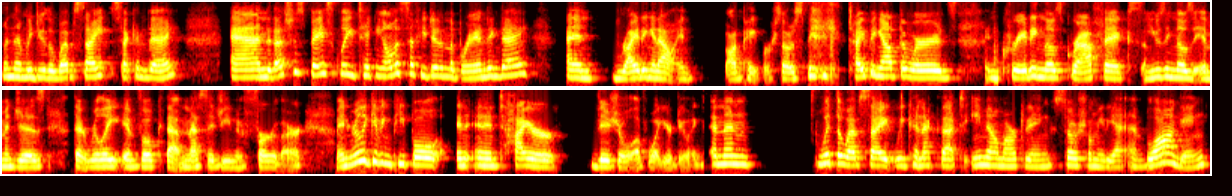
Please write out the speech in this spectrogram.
And then we do the website second day. And that's just basically taking all the stuff you did in the branding day and writing it out in on paper, so to speak, typing out the words and creating those graphics, using those images that really evoke that message even further, and really giving people an, an entire visual of what you're doing. And then with the website, we connect that to email marketing, social media, and blogging.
